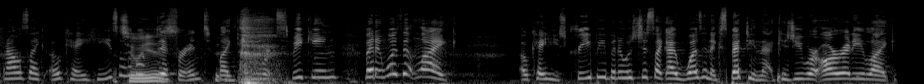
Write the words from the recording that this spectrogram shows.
And I was like, okay, he's That's a little he different. Like you weren't speaking, but it wasn't like, okay, he's creepy. But it was just like I wasn't expecting that because you were already like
